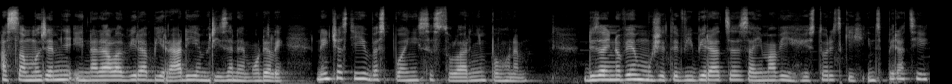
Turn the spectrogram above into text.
A samozřejmě i nadále vyrábí rádiem řízené modely, nejčastěji ve spojení se solárním pohonem. Designově můžete vybírat ze zajímavých historických inspirací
